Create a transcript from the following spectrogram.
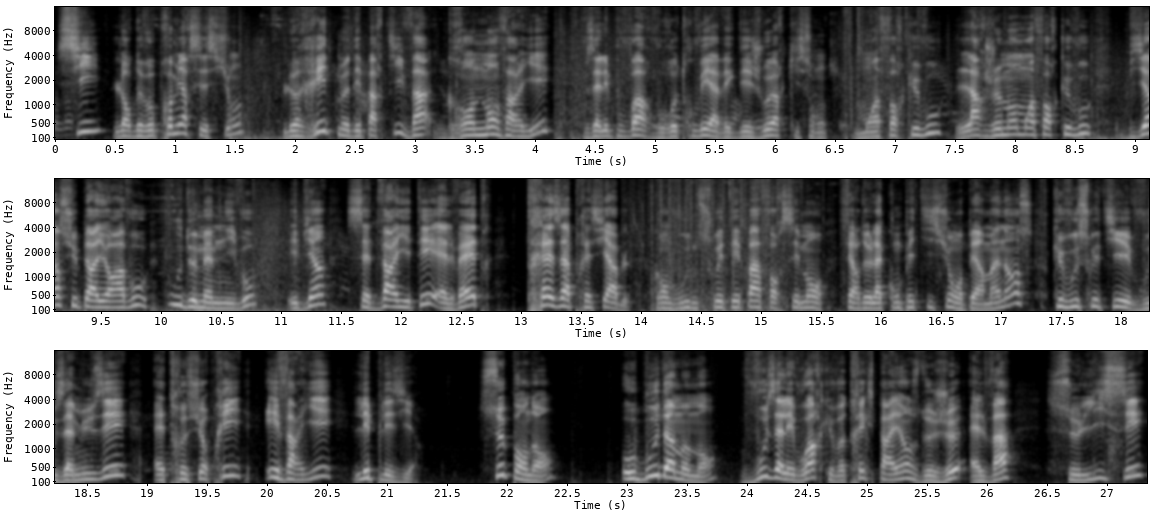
Si, lors de vos premières sessions, le rythme des parties va grandement varier, vous allez pouvoir vous retrouver avec des joueurs qui sont moins forts que vous, largement moins forts que vous, bien supérieurs à vous ou de même niveau, et eh bien cette variété, elle va être très appréciable quand vous ne souhaitez pas forcément faire de la compétition en permanence, que vous souhaitiez vous amuser, être surpris et varier les plaisirs. Cependant, au bout d'un moment, vous allez voir que votre expérience de jeu, elle va se lisser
